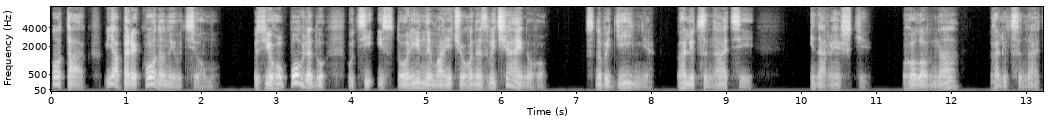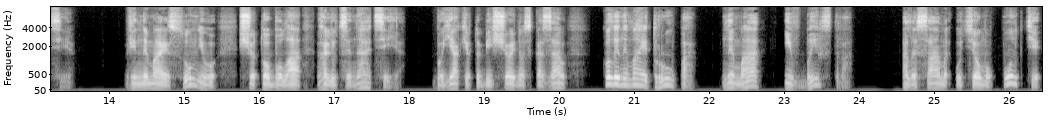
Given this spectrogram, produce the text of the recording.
Отак, я переконаний у цьому. З його погляду, у цій історії нема нічого незвичайного сновидіння, галюцинації. І нарешті головна галюцинація. Він не має сумніву, що то була галюцинація, бо, як я тобі щойно сказав, коли немає трупа, нема і вбивства. Але саме у цьому пункті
